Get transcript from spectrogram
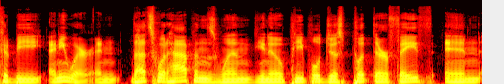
could be anywhere. And that's what happens when, you know, people just put their faith in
